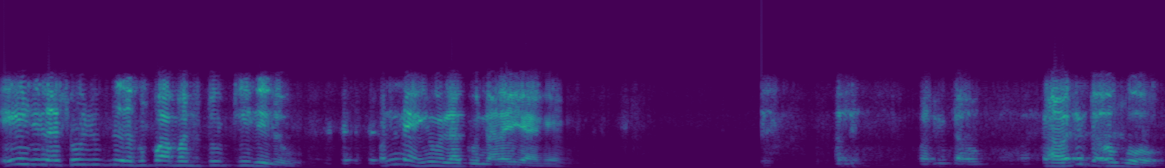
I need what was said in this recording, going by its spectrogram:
Eh, dia nak suruh juga aku faham bahasa Turki dia tu. Pening pun aku nak layan kan. Baru tahu. Tahu dia tak ukur.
